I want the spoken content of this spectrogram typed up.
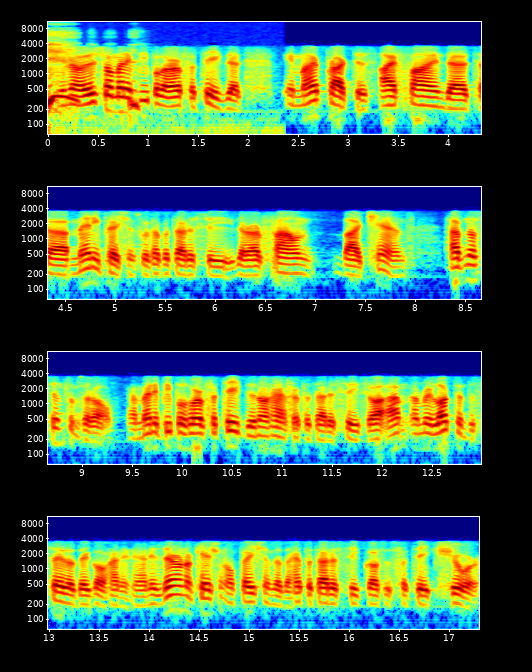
You know, there's so many people that are fatigued that in my practice, I find that uh, many patients with hepatitis C that are found by chance have no symptoms at all. And many people who are fatigued do not have hepatitis C. So I'm, I'm reluctant to say that they go hand in hand. Is there an occasional patient that the hepatitis C causes fatigue? Sure.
